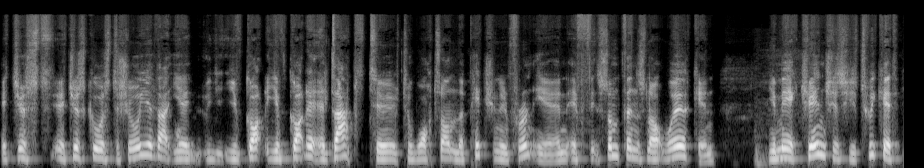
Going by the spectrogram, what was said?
it just it just goes to show you that you you've got you've got to adapt to to what's on the pitch and in front of you. And if something's not working, you make changes, you tweak it.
